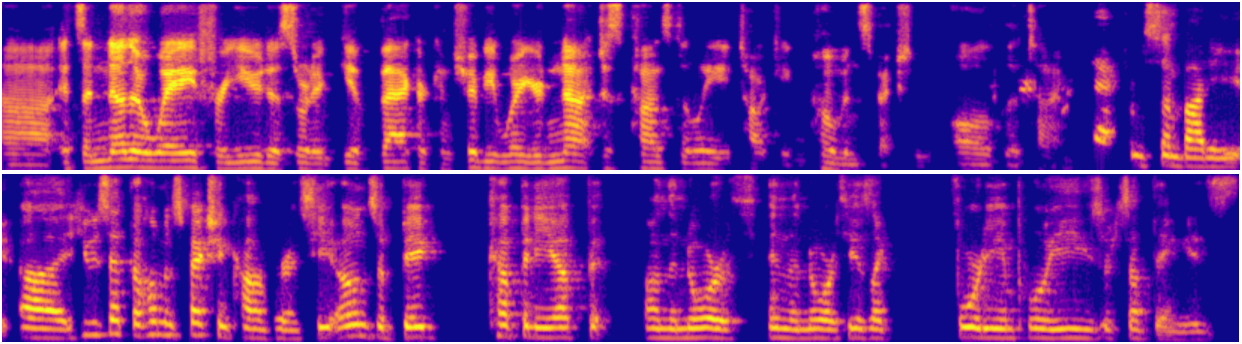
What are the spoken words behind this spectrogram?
Uh, it's another way for you to sort of give back or contribute where you're not just constantly talking home inspection all the time. from somebody uh, he was at the home inspection conference he owns a big company up on the north in the north he has like 40 employees or something is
